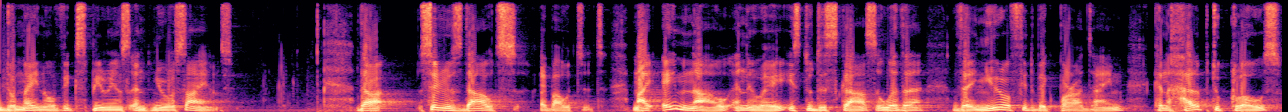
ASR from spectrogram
domain of experience and neuroscience. There serious doubts about it. My aim now, anyway, is to discuss whether the neurofeedback paradigm can help to close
